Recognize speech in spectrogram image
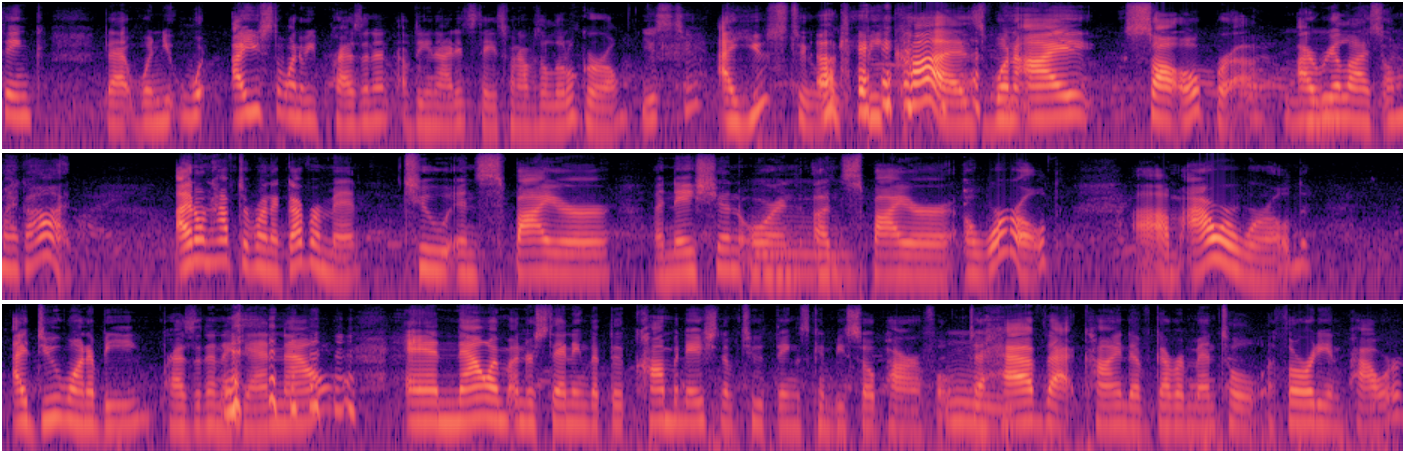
think that when you, I used to want to be president of the United States when I was a little girl. Used to? I used to. Okay. because when I saw Oprah, mm -hmm. I mm-hmm. realized, oh my God, I don't have to run a government to inspire a nation or mm. inspire a world, um, our world. I do want to be president again now. and now I'm understanding that the combination of two things can be so powerful. Mm. To have that kind of governmental authority and power,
